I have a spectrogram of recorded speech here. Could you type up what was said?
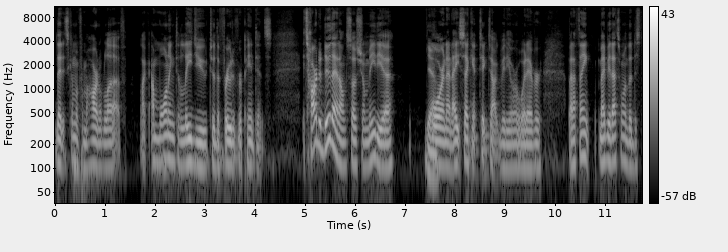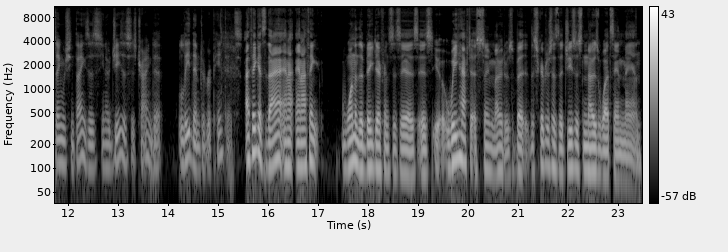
that it's coming from a heart of love. Like I'm wanting to lead you to the fruit of repentance. It's hard to do that on social media yeah. or in an eight second TikTok video or whatever. But I think maybe that's one of the distinguishing things is, you know, Jesus is trying to lead them to repentance. I think it's that, and I, and I think one of the big differences is is we have to assume motives, but the scripture says that Jesus knows what's in man.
